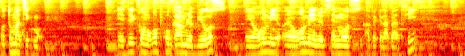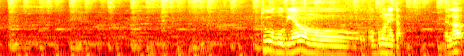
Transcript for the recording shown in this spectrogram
automatiquement. Et dès qu'on reprogramme le BIOS et on remet, on remet le CMOS avec la batterie, tout revient au, bon état. là,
